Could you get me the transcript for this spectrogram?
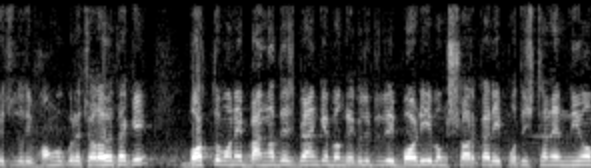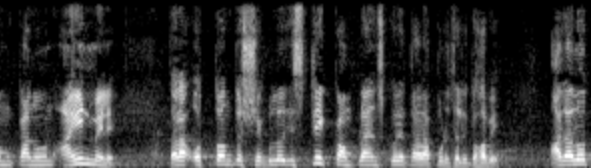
কিছু যদি ভঙ্গ করে চলা হয়ে থাকে, বর্তমানে বাংলাদেশ ব্যাংক এবং রেগুলেটরি বডি এবং সরকারি প্রতিষ্ঠানের নিয়ম, কানুন, আইন মেলে, তারা অত্যন্ত সেগুলো স্ট্রিক্ট কমপ্লায়েন্স করে তারা পরিচালিত হবে। আদালত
